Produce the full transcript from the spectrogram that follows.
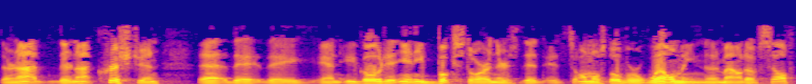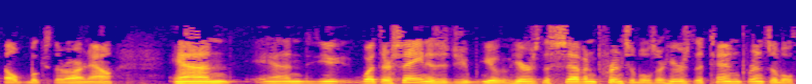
They're not, they're not Christian. Uh, they, they, and you go to any bookstore and there's, it's almost overwhelming the amount of self-help books there are now. And and you, what they're saying is that you, you, here's the seven principles or here's the ten principles.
